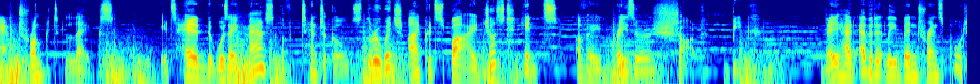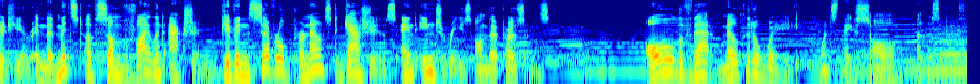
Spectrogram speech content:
and trunked legs. Its head was a mass of tentacles through which I could spy just hints of a razor sharp beak. They had evidently been transported here in the midst of some violent action, given several pronounced gashes and injuries on their persons. All of that melted away once they saw Elizabeth.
